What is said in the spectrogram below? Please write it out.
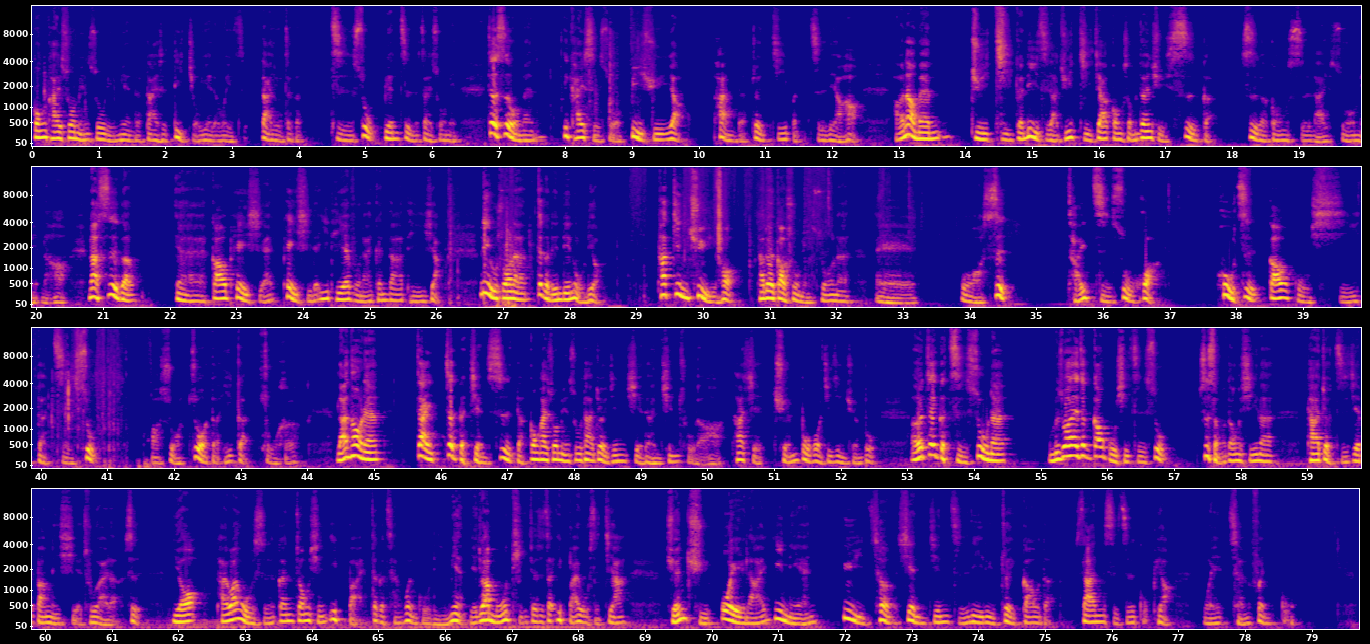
公开说明书里面的，大概是第九页的位置，带有这个指数编制的再说明。这是我们一开始所必须要看的最基本资料哈。好，那我们举几个例子啊，举几家公司，我们都举四个四个公司来说明了哈。那四个。呃，高配息配息的 ETF 来跟大家提一下，例如说呢，这个零零五六，它进去以后，它都会告诉你说呢，诶，我是采指数化复制高股息的指数啊所做的一个组合，然后呢。在这个检视的公开说明书，它就已经写得很清楚了啊，它写全部或接近全部。而这个指数呢，我们说，哎，这个高股息指数是什么东西呢？它就直接帮你写出来了，是由台湾五十跟中型一百这个成分股里面，也就它母体就是这一百五十家，选取未来一年预测现金值利率最高的。三十只股票为成分股，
